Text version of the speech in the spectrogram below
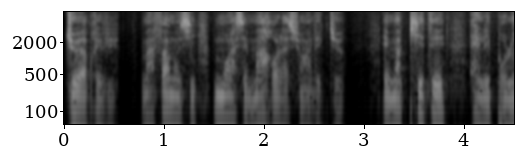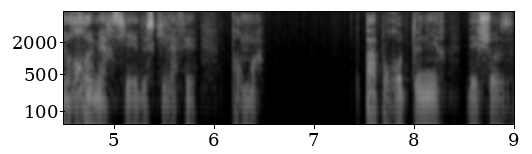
Dieu a prévu. Ma femme aussi. Moi, c'est ma relation avec Dieu. Et ma piété, elle est pour le remercier de ce qu'il a fait pour moi. Pas pour obtenir des choses.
